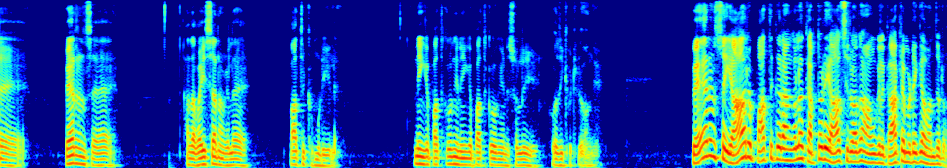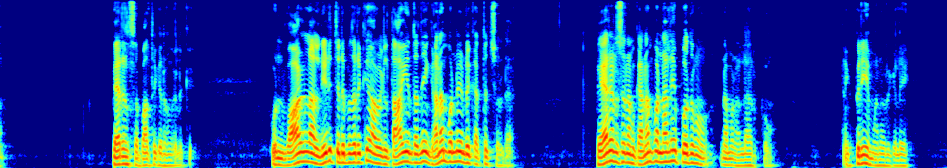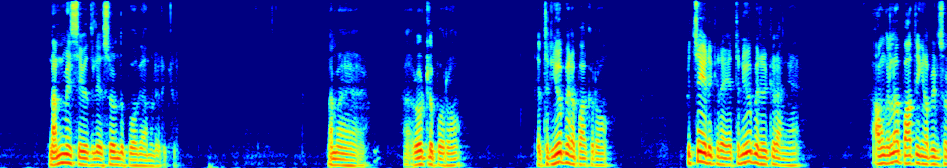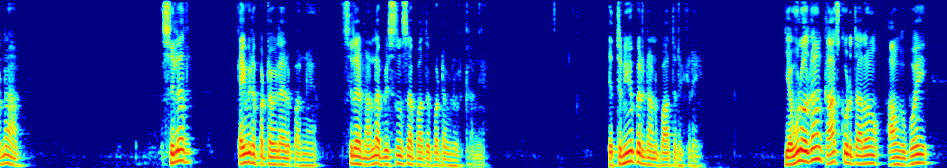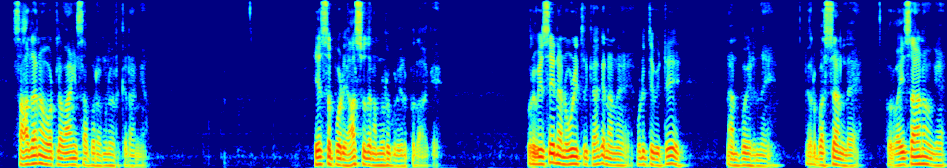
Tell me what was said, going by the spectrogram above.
பேரண்ட்ஸை அந்த வயசானவங்களை பார்த்துக்க முடியல. நீங்கள் பார்த்துக்கோங்க நீங்கள் பார்த்துக்கோங்கன்னு சொல்லி ஒதுக்கி விட்டுடுவாங்க. பேரண்ட்ஸை யார் பார்த்துக்கிறாங்களோ கர்த்தருடைய ஆசீர்வாதம் அவங்களுக்கு ஆட்டோமேட்டிக்காக வந்துடும். பேரண்ட்ஸை பார்த்துக்கிறவங்களுக்கு. உன் வாழ்நாள் நீடித்திருப்பதற்கு அவர்கள் தாயும் தந்தையும் கனம் பண்ணு என்று கற்று சொல்கிறார் பேரண்ட்ஸை நம்ம கனம் பண்ணாலே போதும் நம்ம நல்லா இருப்போம். எனக்கு பிரியமானவர்களே நன்மை செய்வதிலே சோர்ந்து போகாமல் இருங்கள். நம்ம ரோட்டில் போகிறோம் எத்தனையோ பேரை பார்க்குறோம். பிச்சை எடுக்கிற எத்தனையோ பேர் இருக்கிறாங்க. அவங்கெல்லாம் பார்த்தீங்க அப்படின்னு சொன்னால் சிலர் கைவிடப்பட்டவர்களாக இருப்பாங்க. சிலர் நல்லா பிஸ்னஸாக பார்த்துப்பட்டவங்களும் இருக்காங்க. எத்தனையோ பேர் நான் பார்த்துருக்கிறேன். எவ்வளோ தான் காசு கொடுத்தாலும் அவங்க போய் சாதாரண ஹோட்டலில் வாங்கி சாப்பிட்றவங்களும் இருக்கிறாங்க. ஏசப்போடைய ஆசுதம் நம்மளோட கூட இருப்பதாக. ஒரு விசை நான் ஊழியத்திற்காக நான் முடித்துவிட்டு நான் போயிருந்தேன். ஒரு பஸ் ஸ்டாண்டில். ஒரு வயசானவங்க.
